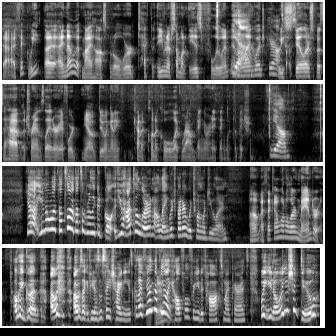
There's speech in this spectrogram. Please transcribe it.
Yeah, I think we. I, I know at my hospital, we're techni- even if someone is fluent in Yeah, the language, we supposed to. still are supposed to have a translator if we're you know doing any kind of clinical like rounding or anything with the patient. Yeah. Yeah, you know what? That's a that's a really good goal. If you had to learn a language better, which one would you learn? Um, I think I want to learn Mandarin. Okay, good. I was, I was like, if he doesn't say Chinese, because I feel like that'd be like helpful for you to talk to my parents. Wait, you know what you should do?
